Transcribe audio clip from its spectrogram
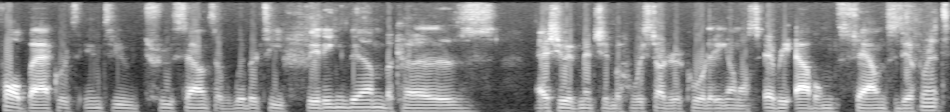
fall backwards into True Sounds of Liberty fitting them because, as you had mentioned before we started recording, almost every album sounds different.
